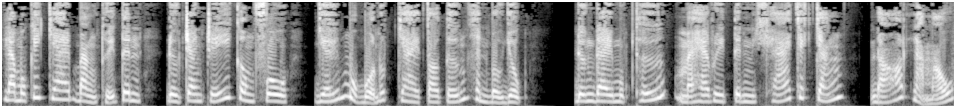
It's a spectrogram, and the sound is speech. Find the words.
là một cái chai bằng thủy tinh được trang trí công phu với một bộ nút chai to tướng hình bầu dục, đựng đầy một thứ mà Harry tin khá chắc chắn, đó là máu.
